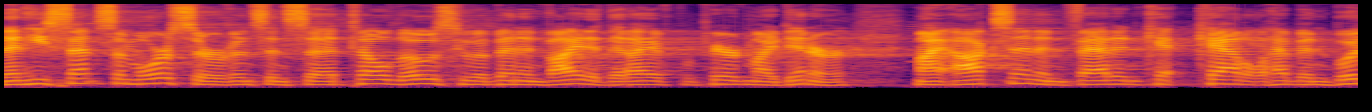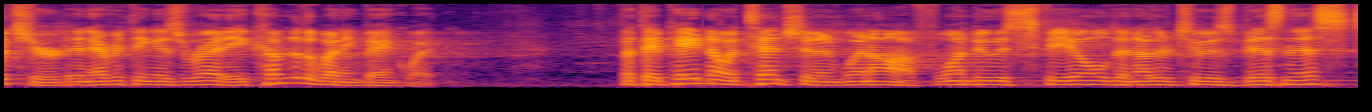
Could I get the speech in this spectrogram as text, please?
Then he sent some more servants and said, Tell those who have been invited that I have prepared my dinner. My oxen and fatted cattle have been butchered, and everything is ready. Come to the wedding banquet. But they paid no attention and went off, one to his field, another to his business.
